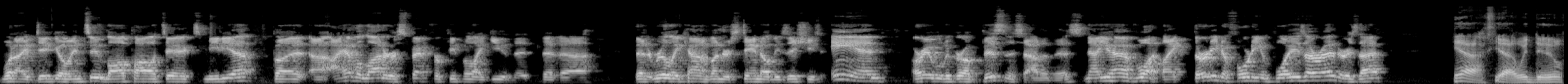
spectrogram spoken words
what I did go into law, politics, media. But uh, I have a lot of respect for people like you that that uh, that really kind of understand all these issues and are able to grow a business out of this. Now you have what, like 30 to 40 employees, I read, or is that? Yeah, yeah, we do.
